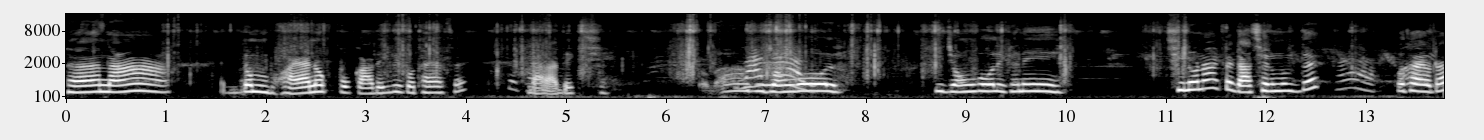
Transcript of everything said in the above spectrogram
হ্যাঁ না। একদম ভয়ানক পোকা। দেখবি কোথায় আছে? দাঁড়া দেখছি। বাবা, জঙ্গল! কি জঙ্গল এখানে? ছিল না একটা গাছের মধ্যে? কোথায় ওটা?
